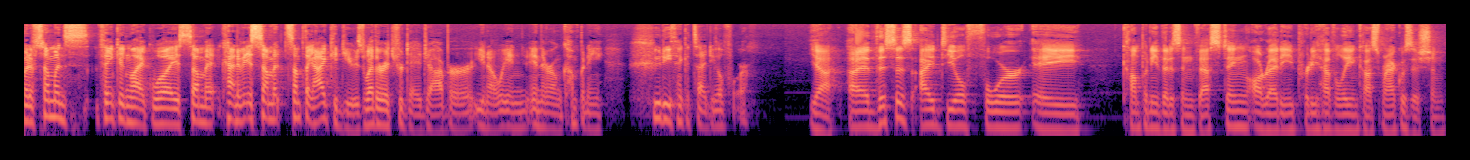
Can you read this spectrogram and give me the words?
But if someone's thinking like, well, is Summit kind of is Summit something I could use, whether it's your day job or you know in in their own company, who do you think it's ideal for? Yeah, uh, this is ideal for a company that is investing already pretty heavily in customer acquisition.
